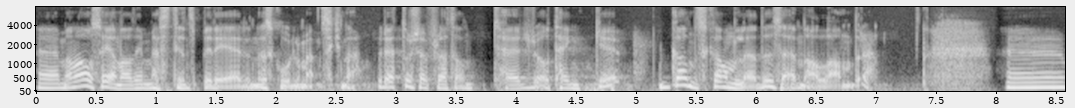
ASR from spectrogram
Eh, men han er også en av de mest inspirerende skolemenneskene. Rett og slett fordi han tør å tenke ganske annerledes enn alle andre. Eh,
